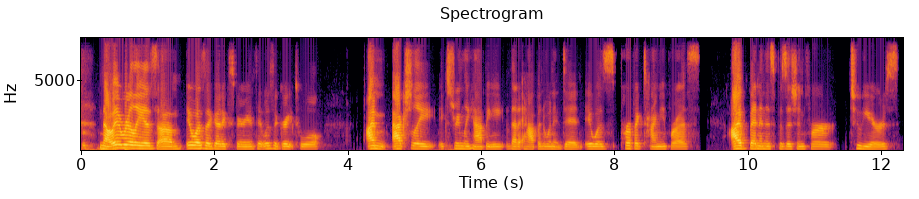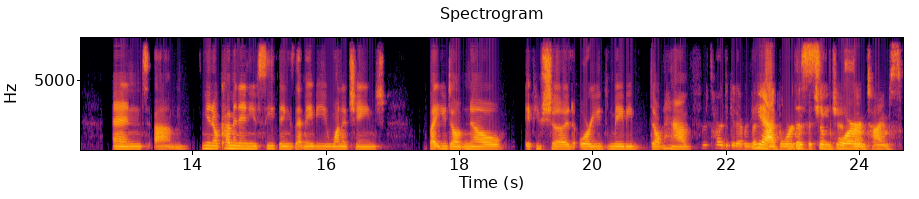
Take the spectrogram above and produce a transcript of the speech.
no, it really is um it was a good experience. It was a great tool. I'm actually extremely happy that it happened when it did. It was perfect timing for us. I've been in this position for 2 years and um you know coming in you see things that maybe you want to change but you don't know if you should or you maybe don't have It's hard to get everybody Yeah, on board the with the changes sometimes.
